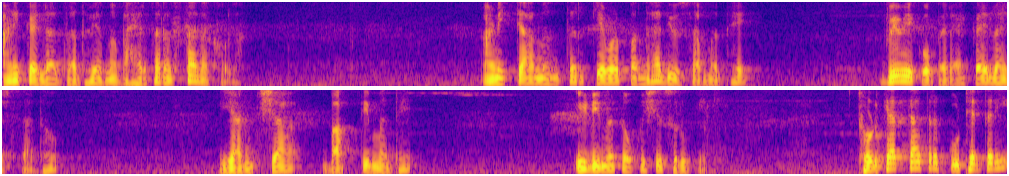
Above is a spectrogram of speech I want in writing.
आणि कैलास जाधव यांना बाहेरचा रस्ता दाखवला. आणि त्यानंतर केवळ पंधरा दिवसामध्ये विवेक ओबेराय कैलाश जाधव यांच्या बाबतीमध्ये ईडीनं चौकशी सुरू केली. थोडक्यात काय तर कुठेतरी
